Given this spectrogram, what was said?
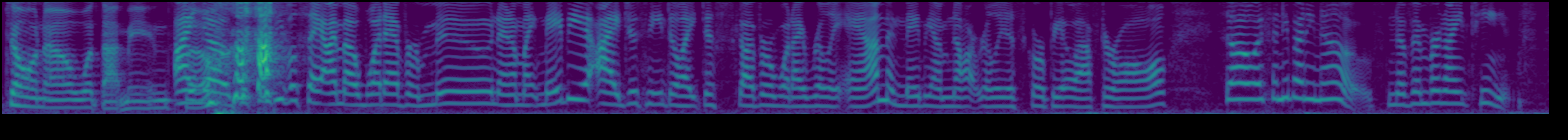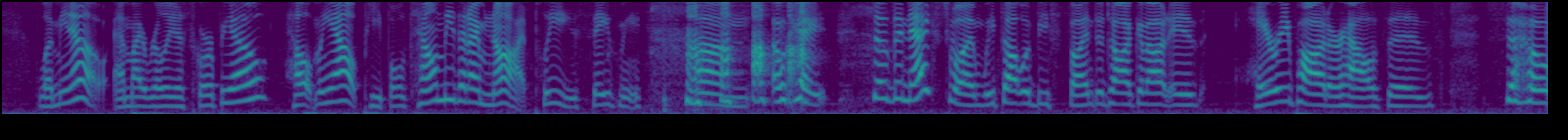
don't know what that means. I so. know. 'cause some people say I'm a whatever moon, and I'm like, maybe I just need to like discover what I really am, and maybe I'm not really a Scorpio after all. So if anybody knows, November 19th. let me know. Am I really a Scorpio? Help me out, people. Tell me that I'm not. Please save me. Um, okay, so the next one we thought would be fun to talk about is Harry Potter houses. So.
